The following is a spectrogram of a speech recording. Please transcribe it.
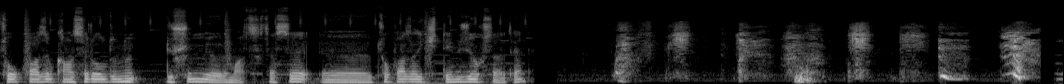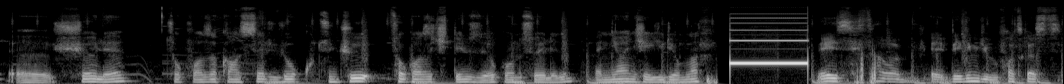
çok fazla bir kanser olduğunu düşünmüyorum açıkçası. E, çok fazla kitlemiz yok zaten. Ee, şöyle çok fazla kanser yok çünkü çok fazla kitlemiz de yok onu söyledim. Ben niye aynı şeye giriyorum lan? Neyse tamam E, dediğim gibi podcast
